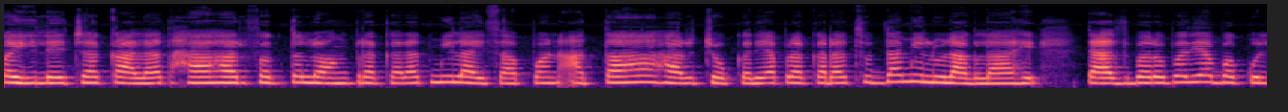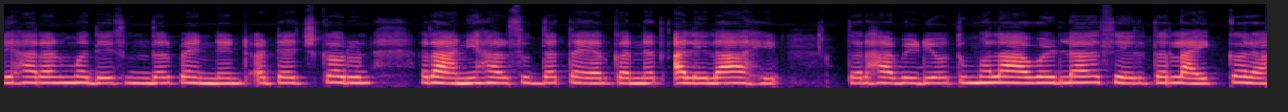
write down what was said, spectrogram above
पहिलेच्या काळात हा हार फक्त लाँग प्रकारात मिळायचा पण आता हा हार चोकर या प्रकारात सुद्धा मिळू लागला आहे. त्याचबरोबर या बकुली हारांमध्ये सुंदर पेंडेंट अटॅच करून राणी हारसुद्धा तयार करण्यात आलेला आहे. तर हा व्हिडिओ तुम्हाला आवडला असेल तर लाईक करा.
